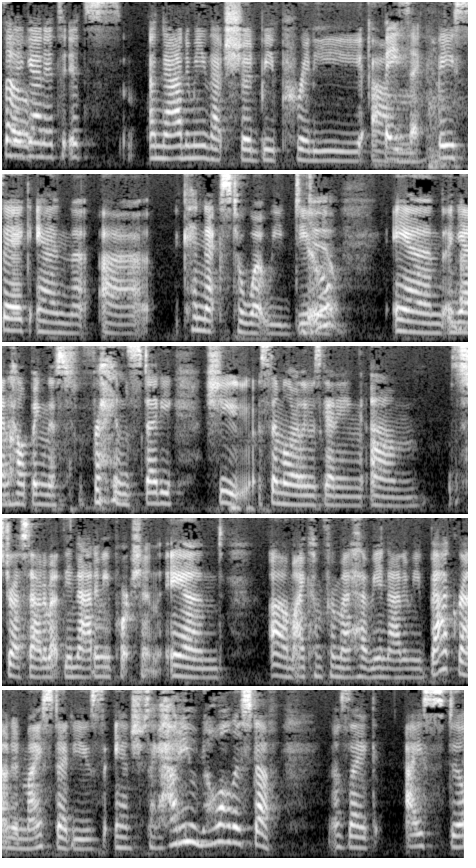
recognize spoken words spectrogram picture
So- but again, it's it's anatomy that should be pretty um, Basic. basic, and uh, connects to what we do. Do. And again, helping this friend study, she similarly was getting um, stressed out about the anatomy portion, and um, I come from a heavy anatomy background in my studies, and she was like, "How do you know all this stuff?" I was like, "I still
